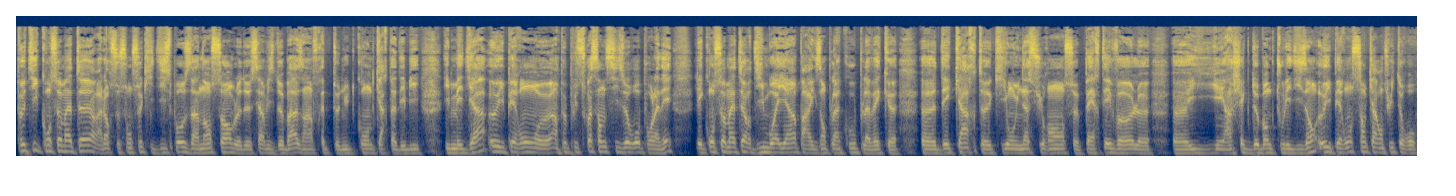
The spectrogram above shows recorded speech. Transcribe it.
petits consommateurs. Alors, ce sont ceux qui disposent d'un ensemble de services de base, un hein, frais de tenue de compte, carte à débit immédiat. Eux, ils paieront euh, un peu plus de 66 euros pour l'année. Les consommateurs dits moyens, par exemple un couple avec euh, euh, des cartes qui ont une assurance perte et vol, a un chèque de banque tous les 10 ans, eux, ils paieront 148 euros.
